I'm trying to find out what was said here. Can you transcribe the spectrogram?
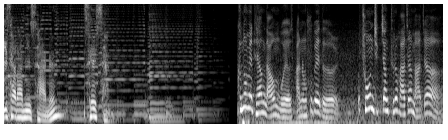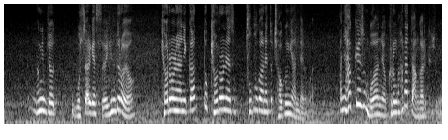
이 사람이 사는 세상. 그놈의 대학 나온 뭐예요? 아는 후배들 좋은 직장 들어가자마자 형님 저 못 살겠어요. 힘들어요. 결혼을 하니까 또 결혼해서 부부간에 또 적응이 안 되는 거야. 아니 학교에서 뭐 하냐 그런 거 하나도 안 가르쳐 주고.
